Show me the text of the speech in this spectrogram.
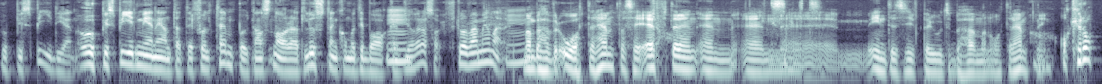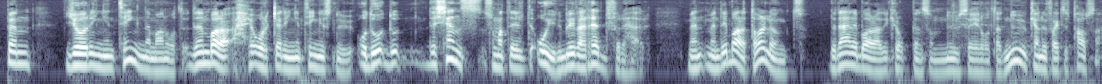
upp i speed igen. Och upp i speed menar jag inte att det är fullt tempo, utan snarare att lusten kommer tillbaka Mm. att göra saker. Förstår du vad jag menar? Mm. Man behöver återhämta sig. Efter en, en, en eh, intensiv period så behöver man återhämtning. Och kroppen gör ingenting när man åter... Den bara, "Ah, jag orkar ingenting just nu. Och då, då, det känns som att det är lite, oj, nu blev jag rädd för det här. Men, men det är bara, ta det lugnt. Det där är bara kroppen som nu säger åt att nu kan du faktiskt pausa.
